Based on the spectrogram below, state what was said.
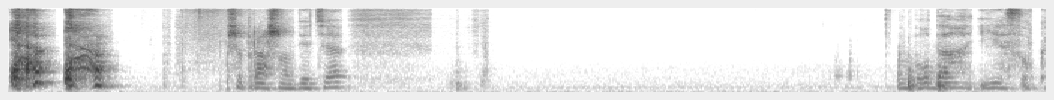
Przepraszam, wiecie? Woda i jest ok.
